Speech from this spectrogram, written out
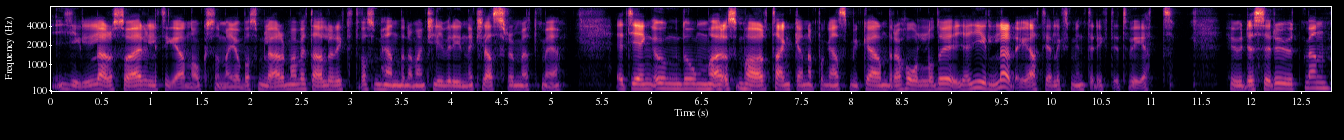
gillar. Så är det lite grann också när man jobbar som lärare. Man vet aldrig riktigt vad som händer när man kliver in i klassrummet med ett gäng ungdomar som har tankarna på ganska mycket andra håll. Och det, jag gillar det, att jag liksom inte riktigt vet hur det ser ut. Men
